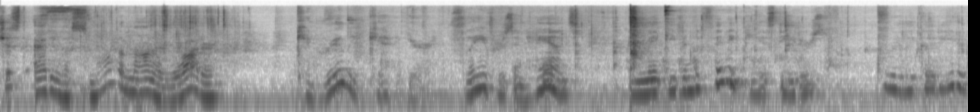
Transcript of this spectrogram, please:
just adding a small amount of water can really get your flavors enhanced and make even the finickiest eaters really good eaters.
